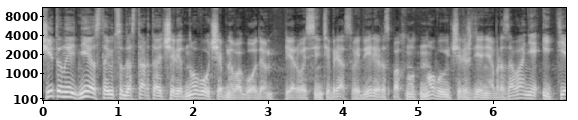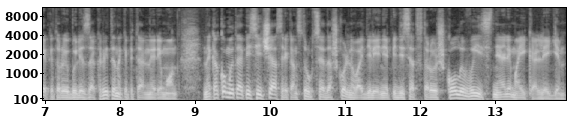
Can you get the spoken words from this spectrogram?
Считанные дни остаются до старта очередного учебного года. 1 сентября свои двери распахнут новые учреждения образования и те, которые были закрыты на капитальный ремонт. На каком этапе сейчас реконструкция дошкольного отделения 52-й школы выясняли мои коллеги.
